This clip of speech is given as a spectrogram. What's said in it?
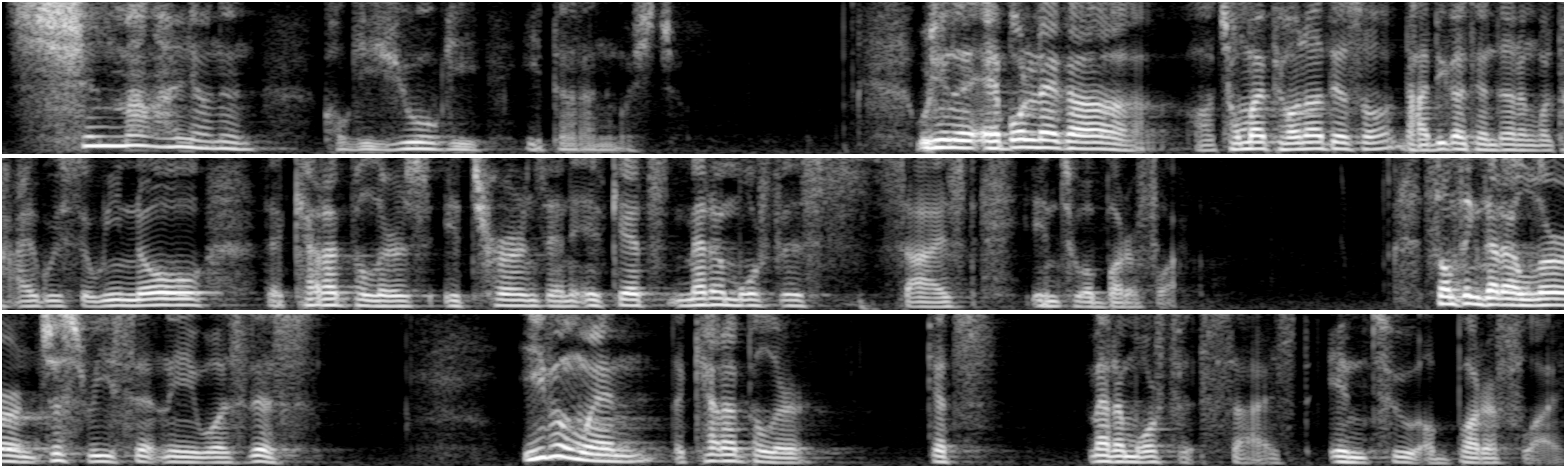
실망하려는 거기 유혹이 있다라는 것이죠. 우리는 애벌레가 정말 변화돼서 나비가 된다는 걸 다 알고 있어요. We know that caterpillars it turns and it gets metamorphosized into a butterfly. Something that I learned just recently was this. Even when the caterpillar gets metamorphosized into a butterfly,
